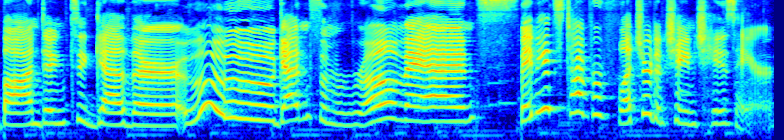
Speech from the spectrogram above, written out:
bonding together. Ooh, getting some romance. Maybe it's time for Fletcher to change his hair.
